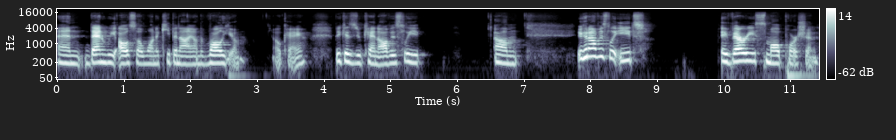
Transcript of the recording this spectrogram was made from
And then we also want to keep an eye on the volume. Okay. Because you can obviously, um, you can obviously eat a very small portion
